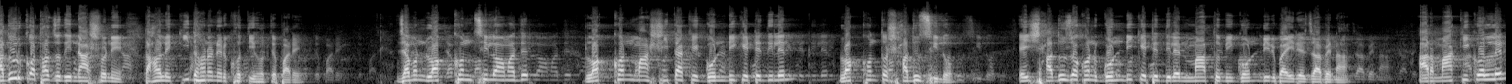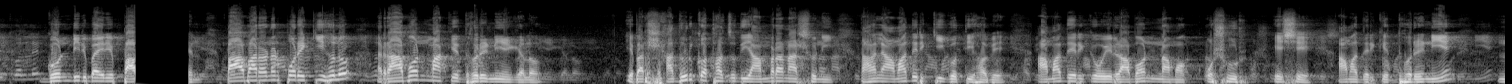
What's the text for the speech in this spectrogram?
সাধুর কথা যদি না শোনে, তাহলে কি ধরনের ক্ষতি হতে পারে? যেমন লক্ষণ ছিল আমাদের। লক্ষণ মা সীতাকে গন্ডি কেটে দিলেন। লক্ষণ তো সাধু ছিল। এই সাধু যখন গন্ডি কেটে দিলেন, মা তুমি গন্ডির বাইরে যাবে না। আর মা কি করলেন? গন্ডির বাইরে পা। পা বাড়ানোর পরে কি হলো? রাবণ মাকে ধরে নিয়ে গেল। এবার সাধুর কথা যদি আমরা না শুনি, তাহলে আমাদের কি গতি হবে? আমাদেরকে ওই রাবণ নামক অসুর এসে আমাদেরকে ধরে নিয়ে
